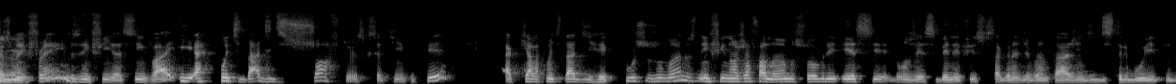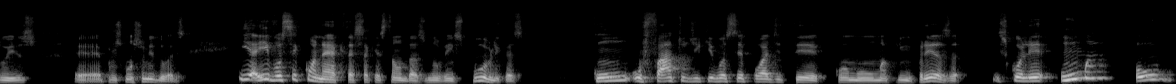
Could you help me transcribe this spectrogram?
Os mainframes, enfim, assim vai. E a quantidade de softwares que você tinha que ter, aquela quantidade de recursos humanos, enfim, nós já falamos sobre esse, vamos dizer, esse benefício, essa grande vantagem de distribuir tudo isso é, para os consumidores. E aí você conecta essa questão das nuvens públicas com o fato de que você pode ter, como uma empresa, escolher uma ou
